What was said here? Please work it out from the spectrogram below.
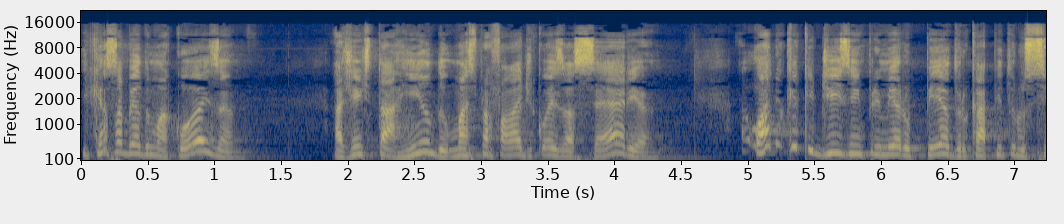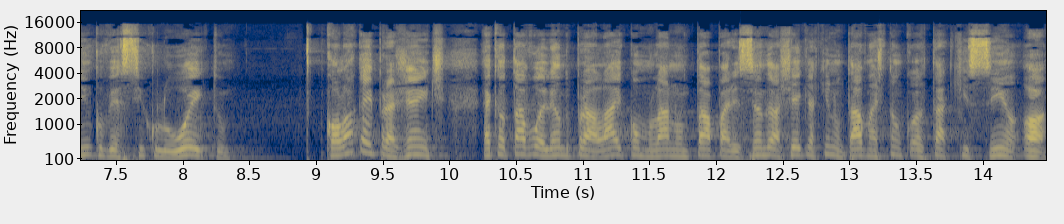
E quer saber de uma coisa? A gente está rindo, mas para falar de coisa séria, olha o que, que diz em 1 Pedro, capítulo 5, versículo 8. Coloca aí para gente. É que eu estava olhando para lá e como lá não está aparecendo, eu achei que aqui não estava, mas está aqui sim. Ó. ó.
